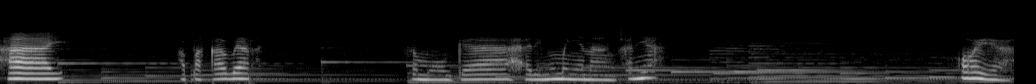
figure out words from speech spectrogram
Hai, apa kabar? Semoga harimu menyenangkan ya. Oh ya,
